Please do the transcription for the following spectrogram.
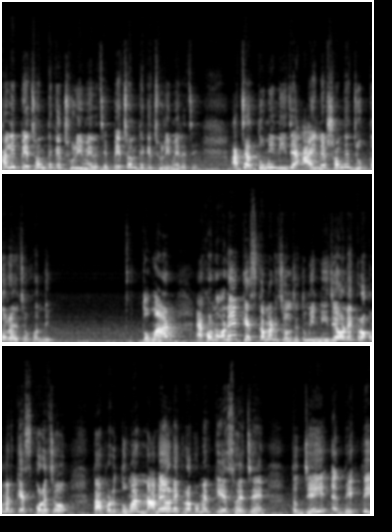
খালি পেছন থেকে ছুরি মেরেছে, পেছন থেকে ছুরি মেরেছে। আচ্ছা তুমি নিজে আইনের সঙ্গে যুক্ত রয়েছো ফন্দীপ তোমার এখন অনেক কেস কামারি চলছে, তুমি নিজে অনেক রকমের কেস করেছ, তারপরে তোমার নামে অনেক রকমের কেস হয়েছে, তো যেই ব্যক্তি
